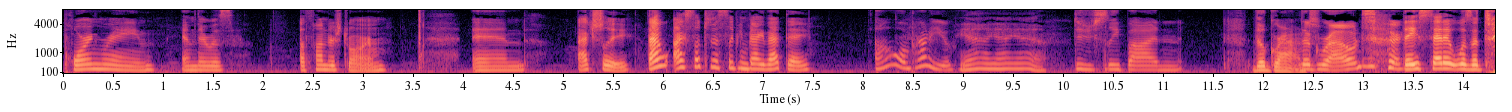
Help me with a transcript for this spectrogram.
pouring rain and there was a thunderstorm. And actually, that I slept in a sleeping bag that day. oh, I'm proud of you. Yeah, yeah, yeah. Did you sleep on The ground. the ground? they said it was a. T-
